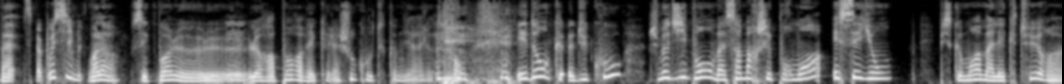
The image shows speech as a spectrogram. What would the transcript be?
Bah, c'est pas possible. Voilà, c'est quoi le, le, Mm. le rapport avec la choucroute, comme dirait l'autre. Bon. Et donc, du coup, je me dis, bon, bah, ça marchait pour moi, essayons. Puisque moi, ma lecture, euh,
